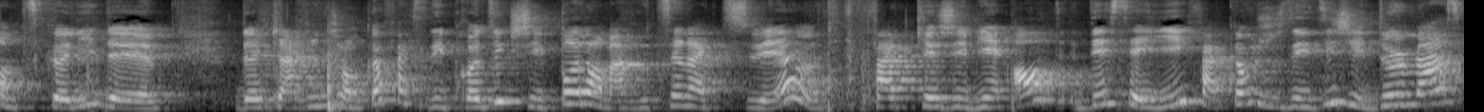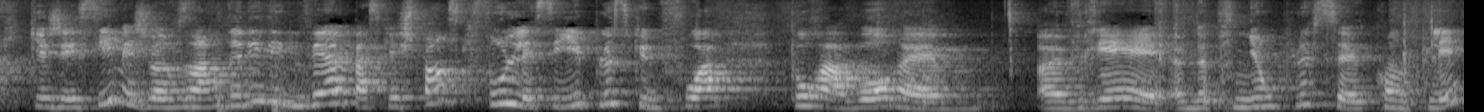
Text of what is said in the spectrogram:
mon petit colis de, de Karine Jonka. Fait que c'est des produits que j'ai pas dans ma routine actuelle. Fait que j'ai bien hâte d'essayer. Fait que comme je vous ai dit, j'ai deux masques que j'ai essayé, mais je vais vous en redonner des nouvelles parce que je pense qu'il faut l'essayer plus qu'une fois pour avoir euh, un vrai, une opinion plus euh, complète.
